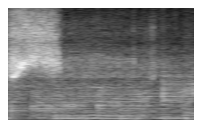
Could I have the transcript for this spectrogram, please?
I've said.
